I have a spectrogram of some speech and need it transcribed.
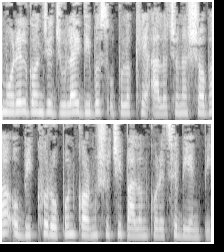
মোরেলগঞ্জে জুলাই দিবস উপলক্ষে আলোচনা সভা ও বৃক্ষরোপণ কর্মসূচি পালন করেছে বিএনপি।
